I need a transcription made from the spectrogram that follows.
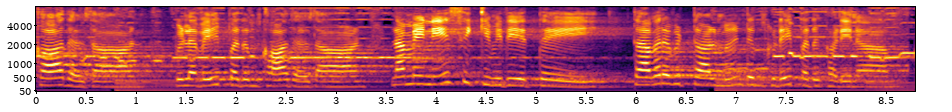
காதல்தான். விழ வைப்பதும் காதல்தான். நம்மை நேசிக்கும் இதயத்தை தவறவிட்டால் மீண்டும் கிடைப்பது கடினம்.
